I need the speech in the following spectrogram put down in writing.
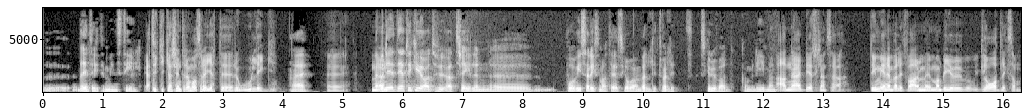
eh, Det är inte riktigt min stil. Jag tyckte kanske inte den var sådär jätterolig. Nej. Eh, men Men den, det, det tycker jag att, att trailern eh, påvisar liksom att det ska vara en väldigt, väldigt skruvad komedi. Men... ja, nej, det skulle jag inte säga. Det är mer en väldigt varm, man blir ju glad liksom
